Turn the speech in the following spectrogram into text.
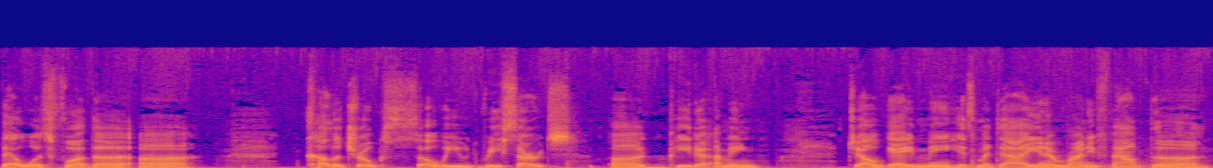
that was for the uh, color troops so we researched uh, Peter I mean Joe gave me his medallion and Ronnie found the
